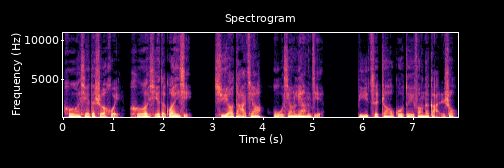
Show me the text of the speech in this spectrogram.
和谐的社会，和谐的关系，需要大家互相谅解。彼此照顾对方的感受，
